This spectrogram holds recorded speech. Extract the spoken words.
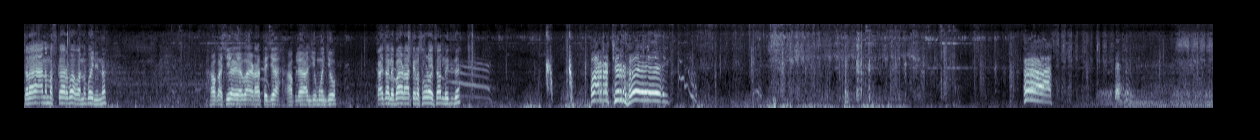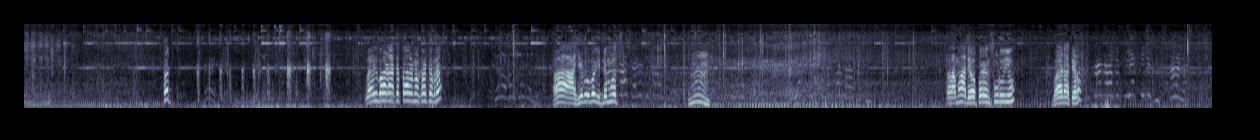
चला नमस्कार भावानं बहिणीनं. हो का शेळ्या बाळा त्याच्या आपल्या अंजू मंजू. काय झालं बाळा त्याला सोडायचं चाललंय तिथं? अरे छिर हे! लय बाड आता तार मग करतात रे. हा हिरो बघितल्यामुळंच. हम्म. चला महादेवापर्यंत सोडून येऊ. बाडा त्याला.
